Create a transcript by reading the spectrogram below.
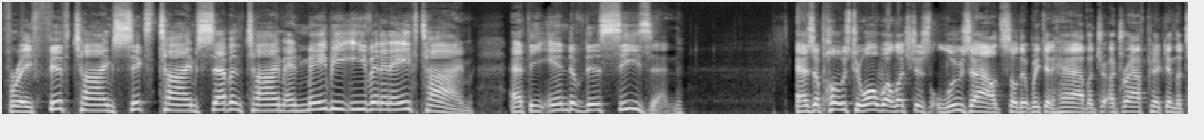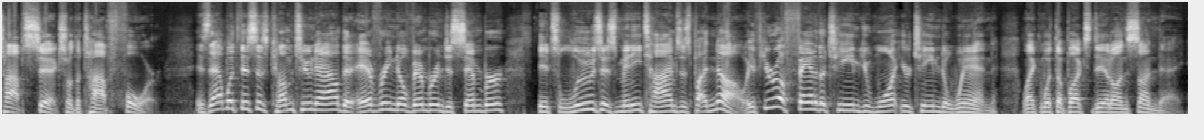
for a fifth time, sixth time, seventh time, and maybe even an eighth time at the end of this season as opposed to, oh, well, let's just lose out so that we can have a, a, draft pick in the top six or the top four. Is that what this has come to now? That every November and December, it's lose as many times as possible? No. If you're a fan of the team, you want your team to win, like what the Bucks did on Sunday.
